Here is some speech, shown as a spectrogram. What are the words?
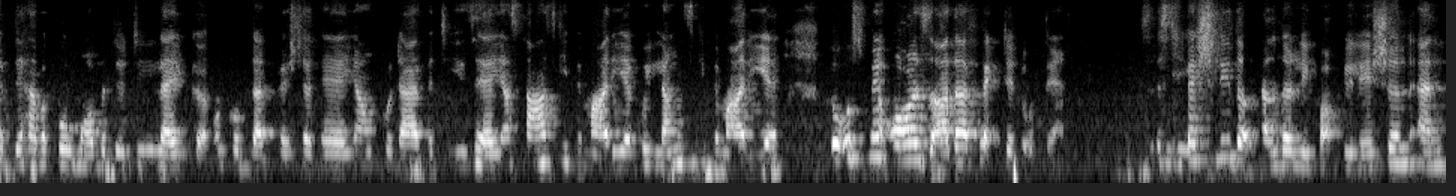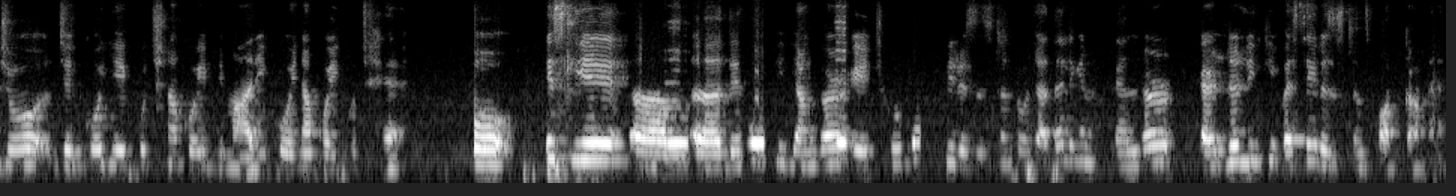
if they have a comorbidity like उनको ब्लड प्रेशर है या उनको डायबिटीज़ है या सांस की बीमारी है कोई लंग्स की बीमारी है तो उसमें और ज़्यादा अफेक्टेड होते हैं। Specially the elderly population and जो जिनको ये कुछ ना कोई बीमारी कोई ना कोई कुछ है। तो इसलिए यंगर एज ग्रुप भी रेजिस्टेंट हो जाता है लेकिन एल्डर एल्डरली की वैसे ही रेजिस्टेंस बहुत कम है।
